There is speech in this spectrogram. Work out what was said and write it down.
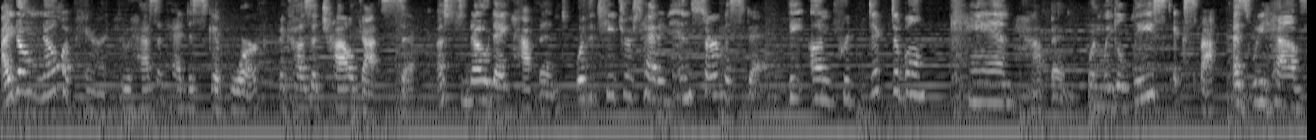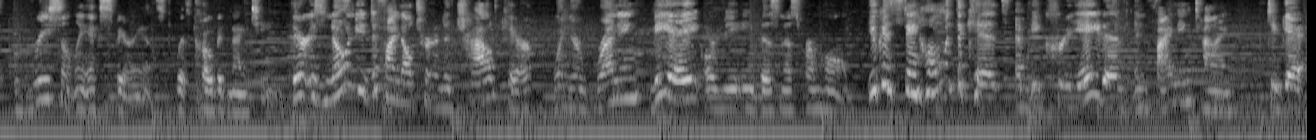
I don't know a parent who hasn't had to skip work because a child got sick, a snow day happened, or the teachers had an in-service day. The unpredictable can happen when we least expect, as we have recently experienced with COVID-19. There is no need to find alternative childcare when you're running VA or VE business from home. You can stay home with the kids and be creative in finding time to get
